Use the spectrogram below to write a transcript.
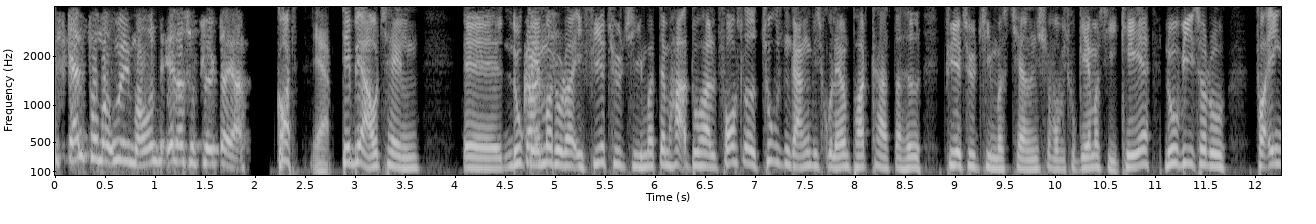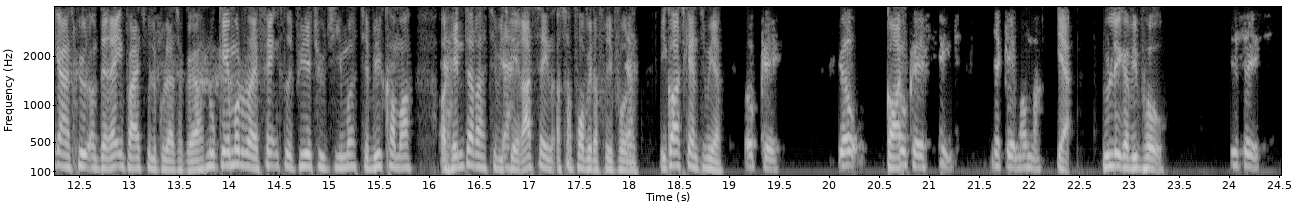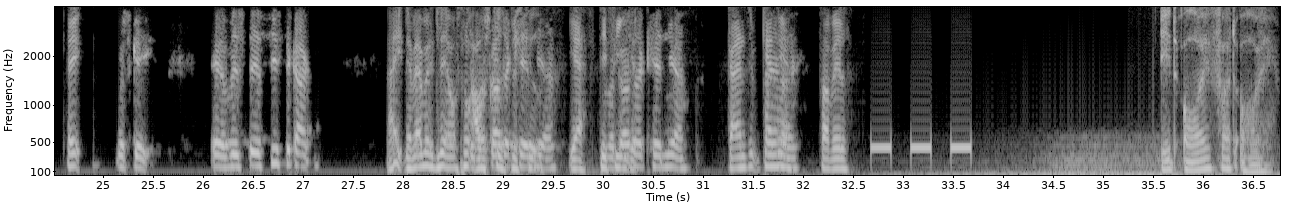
I skal få mig ud i morgen, ellers så flygter jeg. godt. Ja. Det bliver aftalen. Øh, nu Godt. gemmer du dig i 24 timer. Dem har, du har foreslået tusind gange, at vi skulle lave en podcast, der hed 24 timers challenge, hvor vi skulle gemme os i IKEA. Nu viser du for en gang skyld, om det rent faktisk ville kunne lade sig gøre. Nu gemmer du dig i fængslet i 24 timer, til vi kommer og ja. henter dig, til vi skal i retssagen, og så får vi dig frifundet. Ja. I godt, Skantemir. Okay. Jo, Godt. okay, fint. Jeg gemmer mig. Ja, nu ligger vi på. Vi ses. Hej. Måske. Øh, hvis det er sidste gang, Nej, lad være med at lave sådan nogle Det var godt jer. Ja, det det er var fint. godt Ja. at kende jer. Ganske, ganske, farvel. Et øje for et øje.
